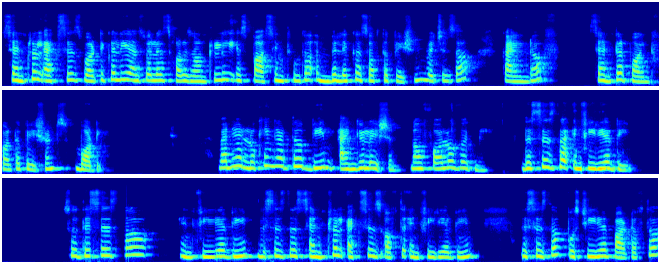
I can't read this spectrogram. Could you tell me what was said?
central axis vertically as well as horizontally is passing through the umbilicus of the patient, which is a kind of center point for the patient's body. When you're looking at the beam angulation, now follow with me. This is the inferior beam. So this is the inferior beam. This is the central axis of the inferior beam. This is the posterior part of the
